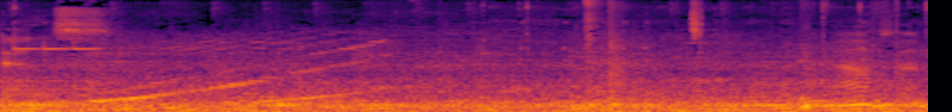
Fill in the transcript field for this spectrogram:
Eights. Nothing.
